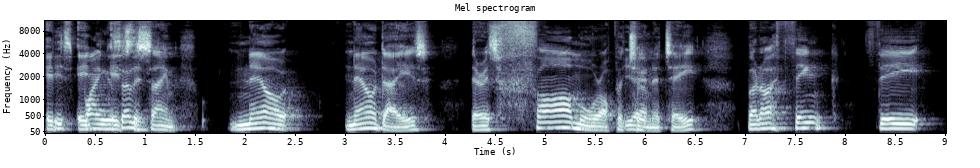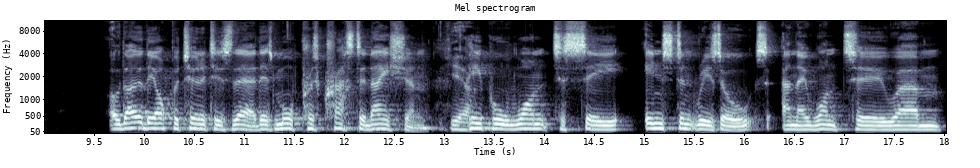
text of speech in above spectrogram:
it's it- buying and it's selling. the same. Now, nowadays, there is far more opportunity, but I think the although the opportunity is there, there's more procrastination. Yeah. People want to see instant results, and they want to. Um,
